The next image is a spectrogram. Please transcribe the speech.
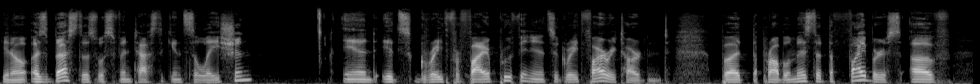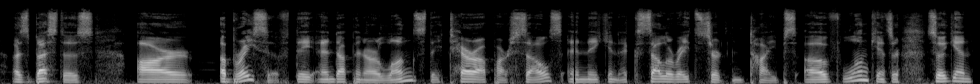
You know, asbestos was fantastic insulation and it's great for fireproofing and it's a great fire retardant. But the problem is that the fibers of asbestos are abrasive. They end up in our lungs, they tear up our cells, and they can accelerate certain types of lung cancer. So, again,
